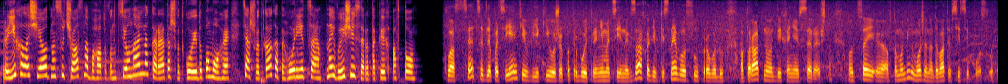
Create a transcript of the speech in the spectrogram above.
приїхала ще одна сучасна багатофункціональна карета швидкої допомоги. Ця швидка категорії С найвищий серед таких авто. Клас С це для пацієнтів, які вже потребують реанімаційних заходів, кисневого супроводу, апаратного дихання і все решта. От цей е, автомобіль може надавати всі ці послуги.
